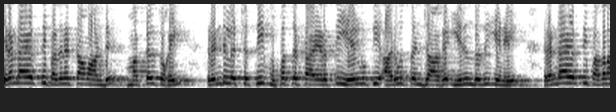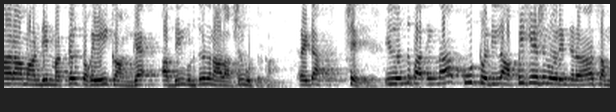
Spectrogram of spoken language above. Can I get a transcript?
இரண்டாயிரத்தி பதினெட்டாம் ஆண்டு மக்கள் தொகை ரெண்டு லட்சத்தி முப்பத்தெட்டாயிரத்தி எழுநூத்தி அறுபத்தஞ்சாக இருந்தது எனில் ரெண்டாயிரத்தி பதினாறாம் ஆண்டின் மக்கள் தொகையை காண்க அப்படின்னு கொடுத்துட்டு இந்த நாலு ஆப்ஷன் கொடுத்துருக்காங்க. ரைட்டா சரி. இது வந்து பார்த்தீங்கன்னா கூட்டுவட்டியில் அப்ளிகேஷன் ஓரியன்டான சம்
